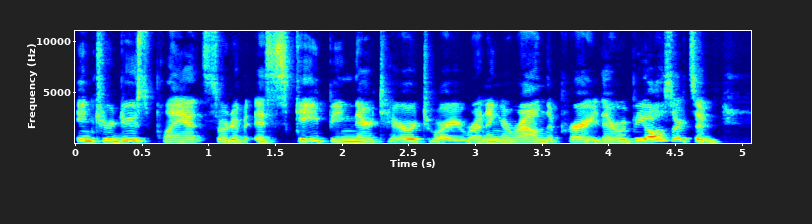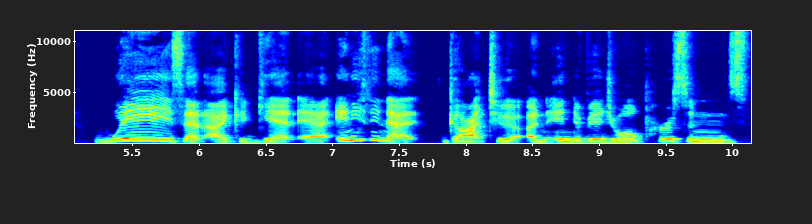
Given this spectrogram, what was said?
introduce plants sort of escaping their territory, running around the prairie. There would be all sorts of ways that I could get at anything that got to an individual person's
